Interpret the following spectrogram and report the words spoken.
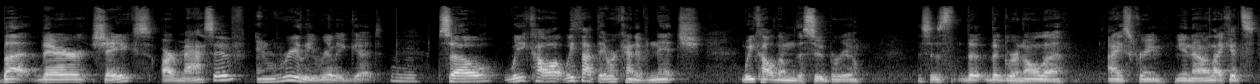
But their shakes are massive and really, really good. Mm-hmm. So we call. We thought they were kind of niche. We call them the Subaru. This is the the granola ice cream. You know, like it's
